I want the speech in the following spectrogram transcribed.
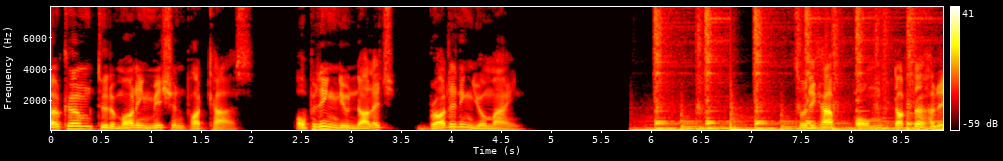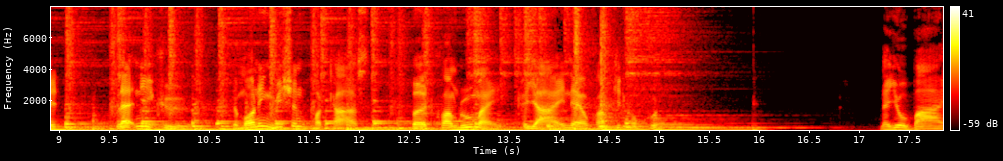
Welcome to the Morning Mission Podcast Opening new knowledge broadening your mind สวัสดีครับ ผมดรหริตและนี่คือ The Morning Mission Podcast เปิดความรู้ใหม่ ขยายแนวความคิดของคุณ นโยบาย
